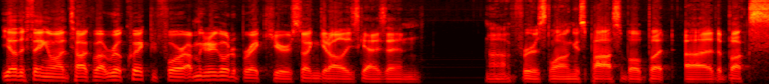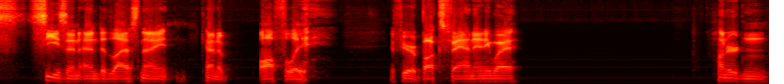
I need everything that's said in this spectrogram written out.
the other thing I want to talk about real quick before I'm to go to break here, so I can get all these guys in uh, for as long as possible. But uh, the Bucks season ended last night, kind of awfully. if you're a Bucks fan, anyway. 109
